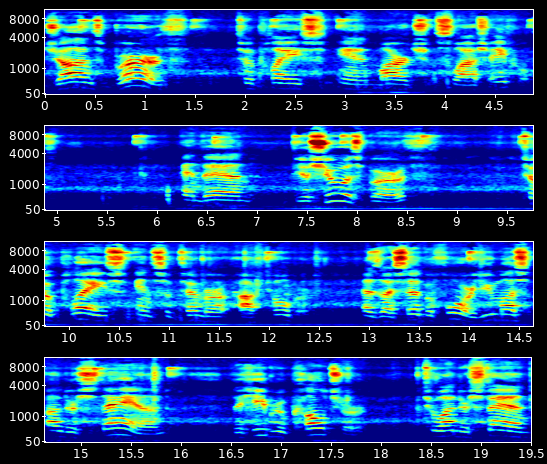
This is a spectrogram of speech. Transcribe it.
John's birth took place in March slash April. And then Yeshua's birth took place in September, October. As I said before, you must understand the Hebrew culture to understand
